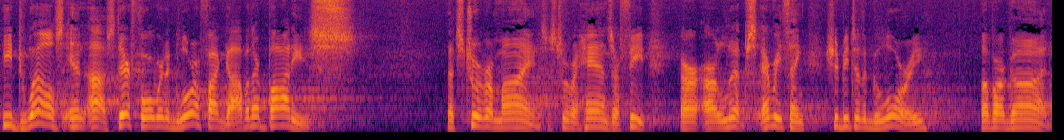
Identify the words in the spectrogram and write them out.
He dwells in us. Therefore, we're to glorify God with our bodies. That's true of our minds, it's true of our hands, our feet, our, our lips. Everything should be to the glory of our God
